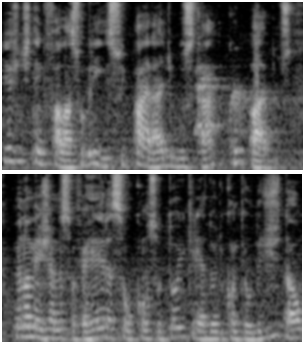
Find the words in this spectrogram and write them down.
E a gente tem que falar sobre isso e parar de buscar culpados. Meu nome é Jamerson Ferreira, sou consultor e criador de conteúdo digital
